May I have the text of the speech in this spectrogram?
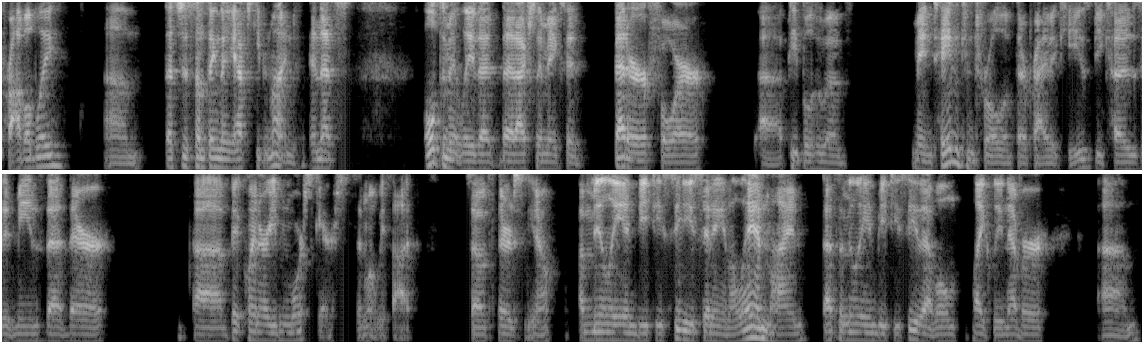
probably Um, that's just something that you have to keep in mind, and that's ultimately that that actually makes it better for uh, people who have maintained control of their private keys because it means that their uh, Bitcoin are even more scarce than what we thought. So if there's you know a million BTC sitting in a landmine, that's a million BTC that will likely never um,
